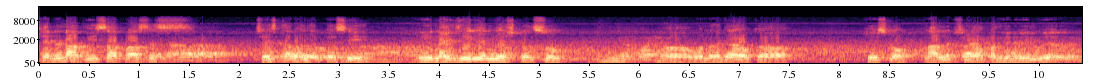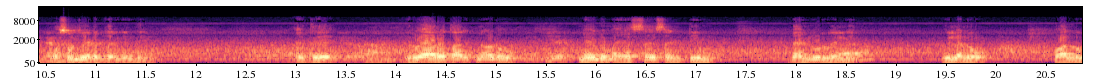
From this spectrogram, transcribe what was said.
కెనడా వీసా ప్రాసెస్ చేస్తామని చెప్పేసి ఈ నైజీరియన్ నేషనల్స్ వాళ్ళ మన దగ్గర ఒక కేసులో నాలుగు లక్షల పదిహేను వేలు వసూలు చేయడం జరిగింది. అయితే ఇరవై ఆరో తారీఖు నాడు నేను మా ఎస్ఐఎస్ అండ్ టీం బెంగళూరు వెళ్ళి వీళ్ళను వాళ్ళు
